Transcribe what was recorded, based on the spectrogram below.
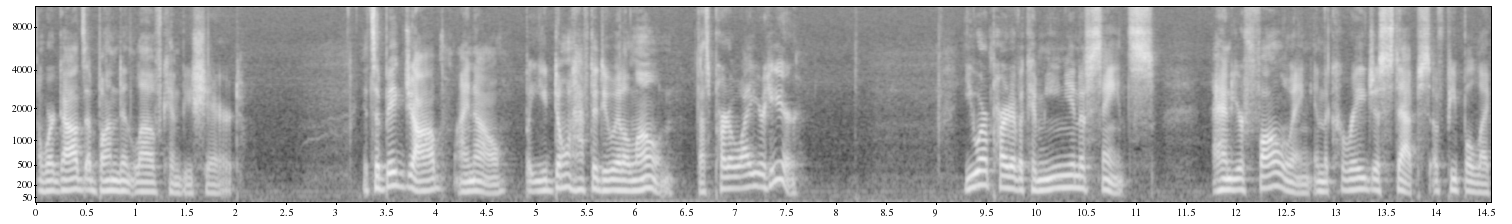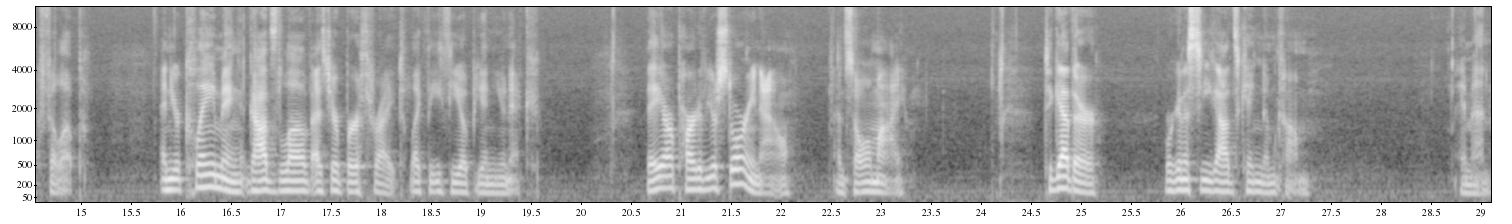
and where God's abundant love can be shared. It's a big job, I know, but you don't have to do it alone. That's part of why you're here. You are part of a communion of saints, and you're following in the courageous steps of people like Philip. And you're claiming God's love as your birthright, like the Ethiopian eunuch. They are part of your story now, and so am I. Together, we're going to see God's kingdom come. Amen.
